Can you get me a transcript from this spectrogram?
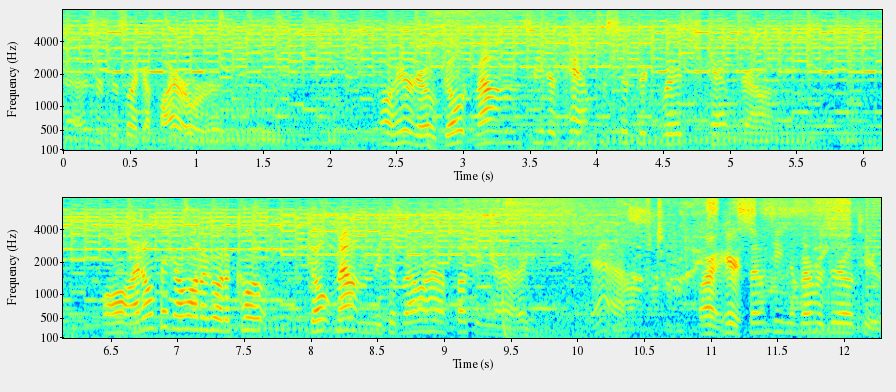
Yeah, this is just like a fire order. Oh, here we go. Goat Mountain, Cedar Camp, Pacific Ridge Campground. Well, I don't think I want to go to Co Goat Mountain because I don't have fucking uh, gas. Alright, here, 17 November 02.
